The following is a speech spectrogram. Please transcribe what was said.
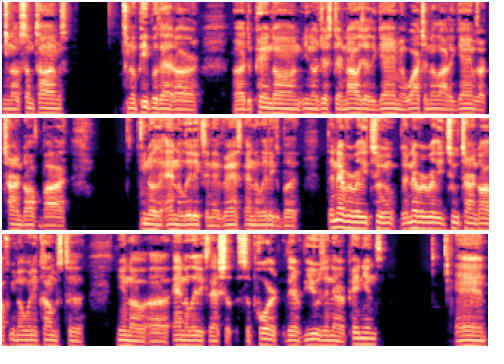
You know, sometimes, you know, people that are, uh, depend on, you know, just their knowledge of the game and watching a lot of games are turned off by, you know, the analytics and advanced analytics. But they're never really too they're never really too turned off, you know, when it comes to you know uh, analytics that should support their views and their opinions. And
